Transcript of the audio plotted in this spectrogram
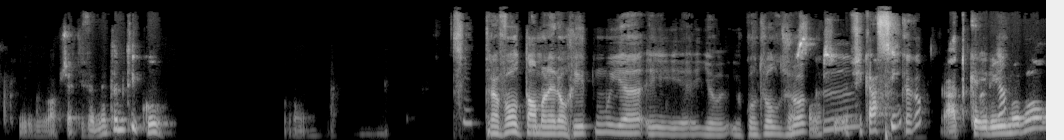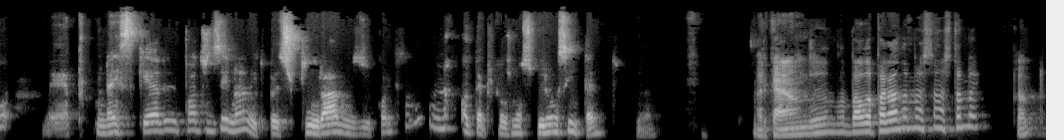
Porque objetivamente abdicou. Sim, travou de tal maneira o ritmo e, a- e- e o, e o controle do jogo. que Fica assim. cagou. Há de cair aí uma bola. É porque nem sequer podes dizer não. E depois explorámos o conto. Não, até porque eles não subiram assim tanto. não é? Marcaram de de bola parada, mas nós também. Pronto.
